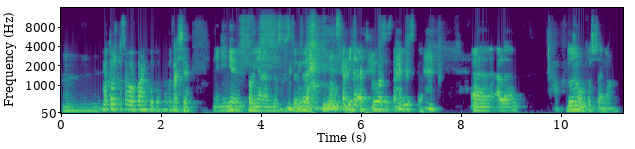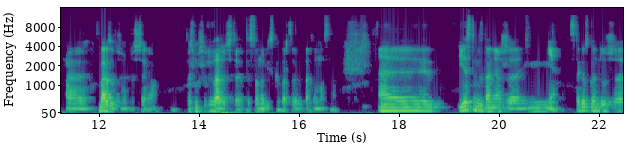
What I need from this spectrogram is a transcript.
Hmm. Mateusz pracował w banku, to no Właśnie. Nie, nie, nie wiem, czy powinienem w związku z tym zabierać głos i stanowisko. E, ale w dużym uproszczeniu, e, bardzo dużym uproszczeniu, też muszę wyważyć te, to stanowisko bardzo, bardzo mocno. E, jestem zdania, że nie. Z tego względu, że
